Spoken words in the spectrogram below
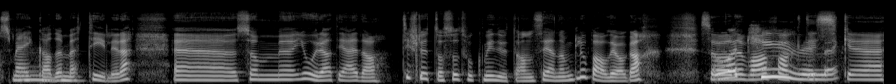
som jeg ikke hadde møtt tidligere. Eh, som gjorde at jeg da til slutt også tok min utdannelse gjennom globalyoga. Så Vad det var kul. faktisk eh,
